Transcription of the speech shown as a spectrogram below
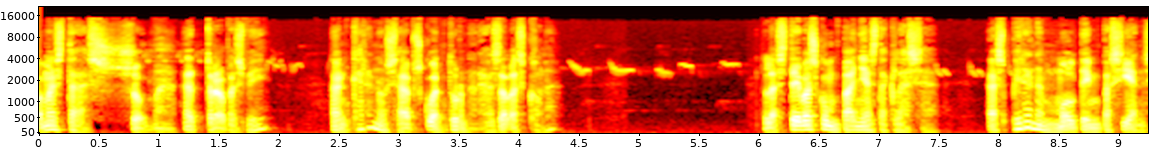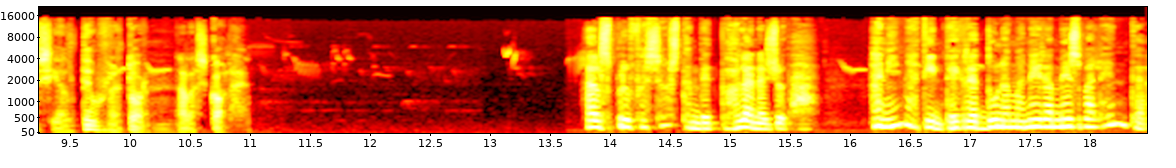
Com estàs, Soma? Et trobes bé? Encara no saps quan tornaràs a l'escola? Les teves companyes de classe esperen amb molta impaciència el teu retorn a l'escola. Els professors també et volen ajudar. Anima't, integra't d'una manera més valenta.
